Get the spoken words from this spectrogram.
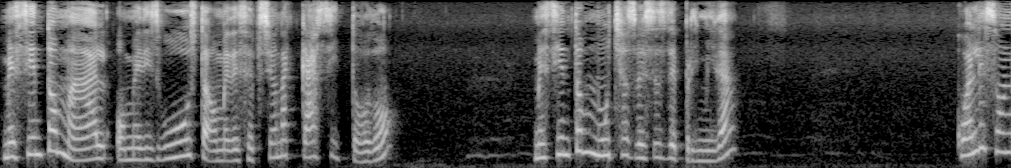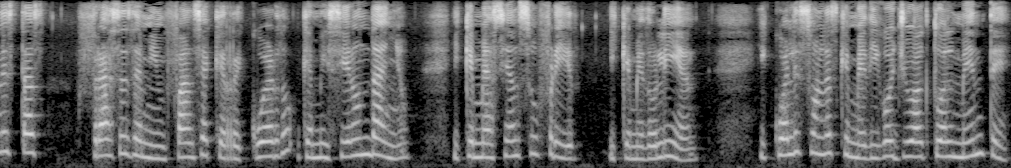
¿Me siento mal o me disgusta o me decepciona casi todo? ¿Me siento muchas veces deprimida? ¿Cuáles son estas frases de mi infancia que recuerdo que me hicieron daño y que me hacían sufrir y que me dolían, y cuáles son las que me digo yo actualmente.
